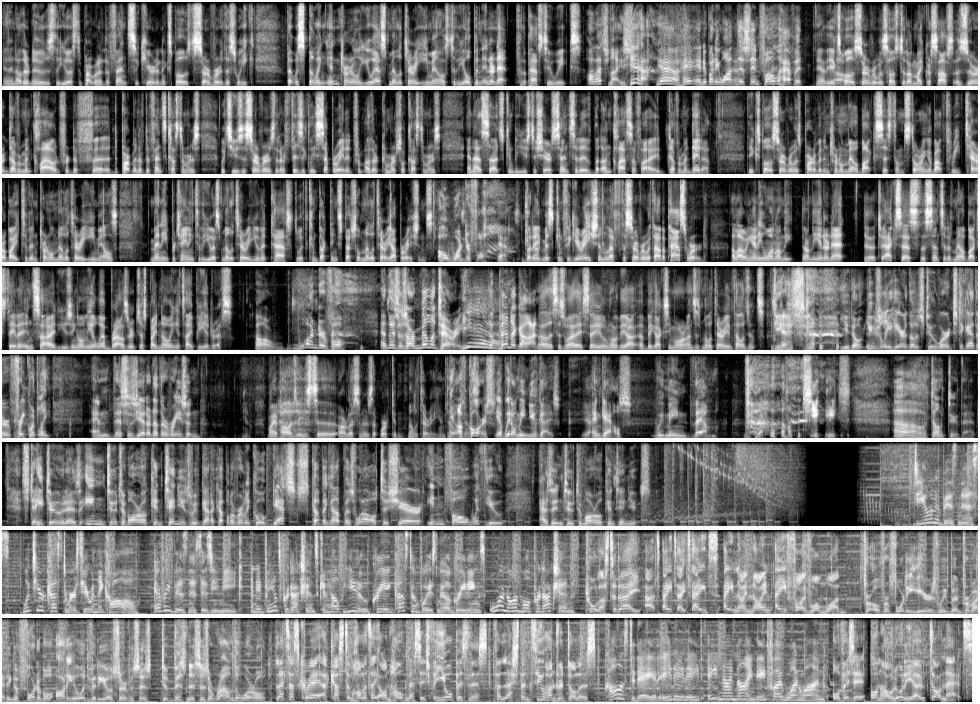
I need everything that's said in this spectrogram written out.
And in other news, the U.S. Department of Defense secured an exposed server this week that was spilling internal U.S. military emails to the open internet for the past two weeks. Oh, that's nice. Yeah. Yeah. Hey, anybody want this info? Have it. Yeah, the exposed server was hosted on Microsoft's Azure Government Cloud for Def- uh, Department of Defense customers, which uses servers that are physically separated from other commercial customers, and as such can be used to share sensitive but unclassified government data. The exposed server was part of an internal mailbox system storing about three terabytes of internal military emails, many pertaining to the U.S. military unit tasked with conducting special military operations. Oh, wonderful. Yeah, but a misconfiguration left the server without a password, allowing anyone on the on the internet uh, to access the sensitive mailbox data inside using only a web browser just by knowing its IP address. Oh, wonderful. and this is our military. Yeah. The Pentagon. Well, this is why they say one of the uh, big oxymorons is military intelligence. Yes. you don't usually hear those two words together frequently. And this is yet another reason. My apologies to our listeners that work in military Yeah, intelligence. of course. Yeah, we don't mean you guys Yeah. and gals. We mean them. oh, jeez. Oh, don't do that. Stay tuned as Into Tomorrow continues. We've got a couple of really cool guests coming up as well to share info with you as Into Tomorrow continues. Do you own a business? What do your customers hear when they call? Every business is unique, and Advanced Productions can help you create custom voicemail greetings or an on hold production. Call us today at 888 899 8511. For over 40 years, we've been providing affordable audio and video services to businesses around the world. Let us create a custom holiday on hold message for your business for less than $200. Call us today at 888 899 8511 or visit onholdaudio.net.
